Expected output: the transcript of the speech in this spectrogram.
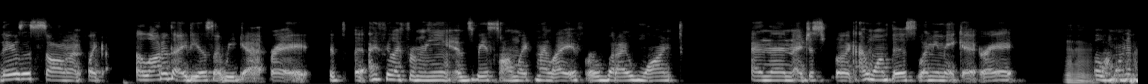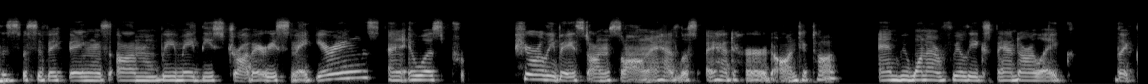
there's a song like a lot of the ideas that we get right it's i feel like for me it's based on like my life or what i want and then i just like i want this let me make it right mm-hmm. but one of the specific things um we made these strawberry snake earrings and it was pr- purely based on a song i had list i had heard on tiktok and we want to really expand our like like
